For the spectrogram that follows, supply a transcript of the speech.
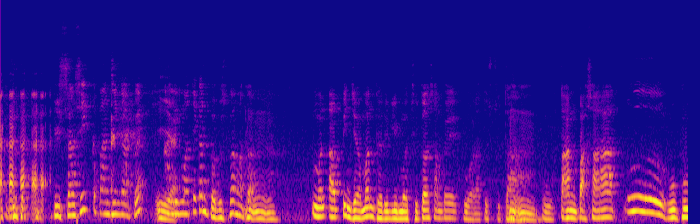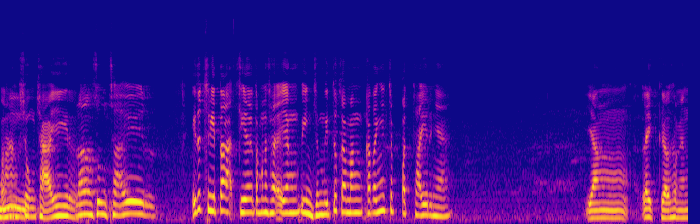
Bisa sih kepancing kabeh. Iya. Kalimatnya kan bagus banget, Pak. Mm. Men- uh, pinjaman dari 5 juta sampai 200 juta. Mm-mm. Uh, tanpa syarat. Uh, hubungi. langsung cair langsung cair. itu cerita cerita teman saya yang pinjem itu emang katanya cepet cairnya yang legal sama yang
